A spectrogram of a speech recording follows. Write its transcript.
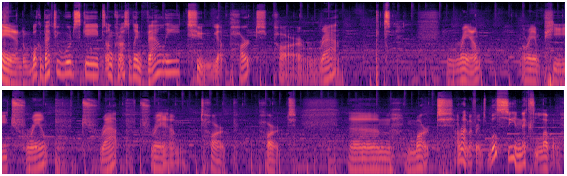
And welcome back to Wordscapes Uncrossed and Plain Valley 2. We got part, par, wrap, ramp, RAMP, tramp, trap, tram, tarp, part, um, mart. Alright, my friends, we'll see you next level.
